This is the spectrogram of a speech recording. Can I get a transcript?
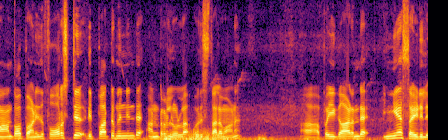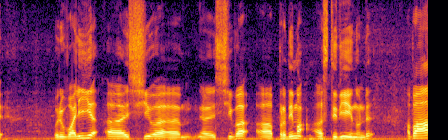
മാന്തോപ്പാണ്. ഇത് ഫോറസ്റ്റ് ഡിപ്പാർട്ട്മെന്റിന്റെ അണ്ടറിലുള്ള ഒരു സ്ഥലമാണ്. അപ്പോൾ ഈ ഗാർഡന്റെ ഇങ്ങേ സൈഡിൽ ഒരു വലിയ ശിവ ശിവ പ്രതിമ സ്ഥിതി ചെയ്യുന്നുണ്ട്. അപ്പോൾ ആ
